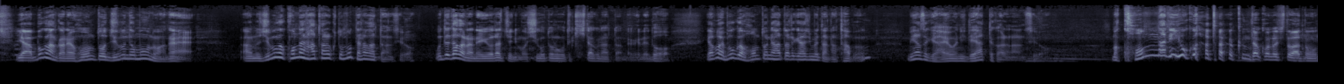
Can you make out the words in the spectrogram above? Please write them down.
いや僕なんかね本当自分で思うのはねあの自分がこんなに働くと思ってなかったんですよ。でだからねヨダッチにも仕事のこと聞きたくなったんだけれどやっぱり僕が本当に働き始めたのは多分宮崎駿に出会ってからなんですよ。まあ、こんなによく働くんだこの人はと思っ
